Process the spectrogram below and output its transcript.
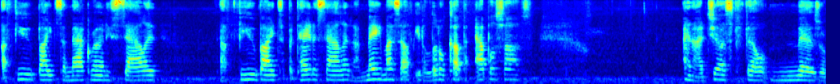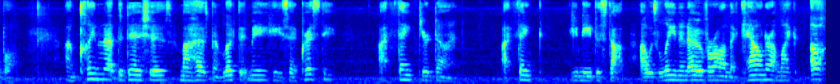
a few bites of macaroni salad, a few bites of potato salad. I made myself eat a little cup of applesauce. And I just felt miserable. I'm cleaning up the dishes. My husband looked at me. He said, Christie, I think you're done. I think you need to stop. I was leaning over on the counter. I'm like, oh,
